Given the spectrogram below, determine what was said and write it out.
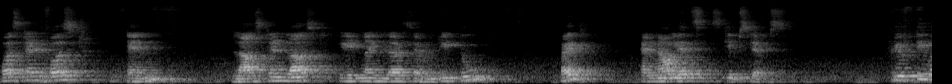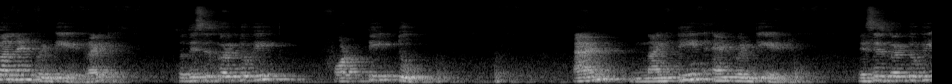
first and first 10 last and last 8 nines are 72 right? And now let's skip steps. 51 and 28 right? So this is going to be 42 and 19 and 28. This is going to be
